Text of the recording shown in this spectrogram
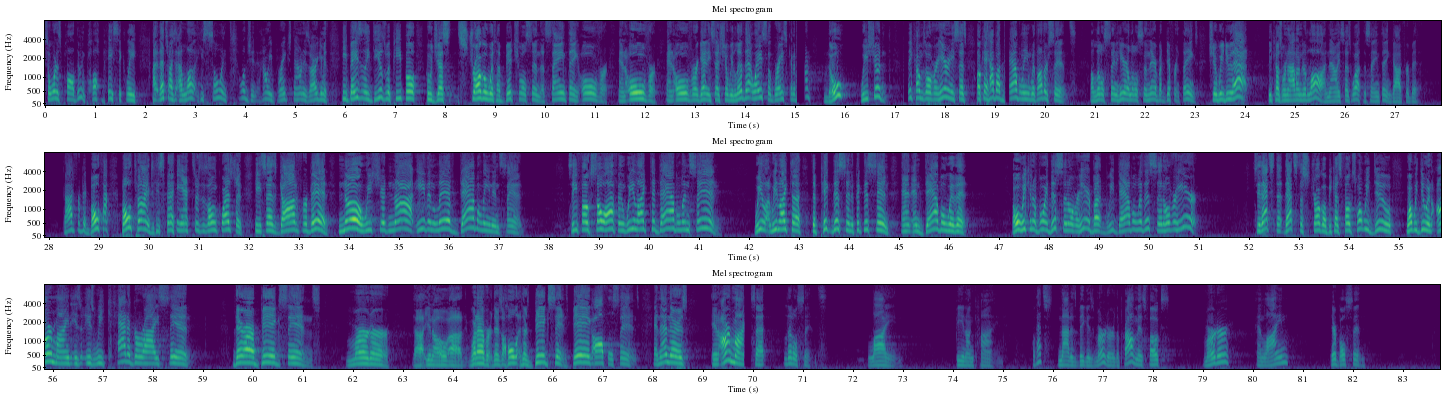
So what is Paul doing? Paul basically, uh, that's why I, I love, he's so intelligent in how he breaks down his arguments. He basically deals with people who just struggle with habitual sin, the same thing over and over and over again. He says, should we live that way so grace can abound? No, we shouldn't. Then he comes over here and he says, okay, how about dabbling with other sins? A little sin here, a little sin there, but different things. Should we do that? Because we're not under law. And now he says what? The same thing. God forbid. God forbid. Both, both times he, say, he answers his own question. He says, God forbid. No, we should not even live dabbling in sin. See, folks, so often we like to dabble in sin. We, we like to, to pick this sin and pick this sin and, and dabble with it. Oh, we can avoid this sin over here, but we dabble with this sin over here. See, that's the, that's the struggle because, folks, what we do, what we do in our mind is, is we categorize sin. There are big sins, murder, uh, you know, uh, whatever. There's a whole, there's big sins, big, awful sins. And then there's, in our mindset, little sins lying, being unkind well, that's not as big as murder. The problem is, folks, murder and lying, they're both sin.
